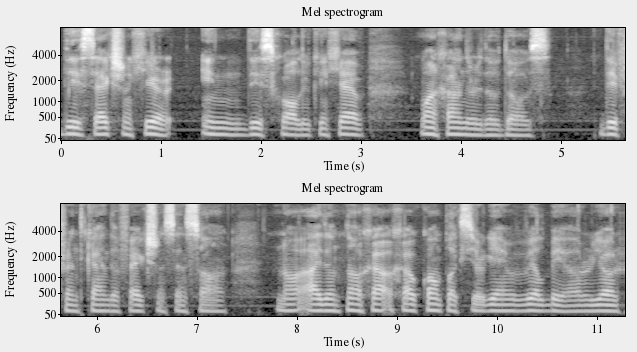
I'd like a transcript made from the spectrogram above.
this action here in this hole. You can have 100 of those different kind of actions and so on. No, I don't know how, how complex your game will be or your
